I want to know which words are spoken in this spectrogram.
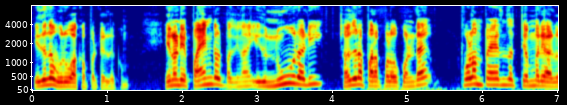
இதில் உருவாக்கப்பட்டிருக்கும். இதனுடைய பயன்கள் பார்த்திங்கன்னா இது நூறு அடி சதுர பரப்பளவு கொண்ட புலம்பெயர்ந்த செம்மறி ஆடு.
